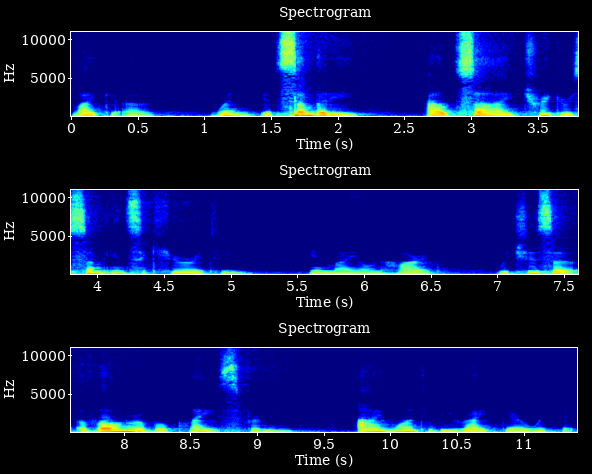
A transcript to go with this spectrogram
Like uh, when, if somebody outside triggers some insecurity in my own heart, which is a, a vulnerable place for me, I want to be right there with it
